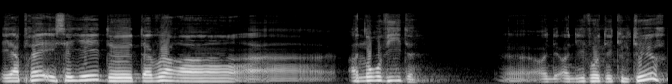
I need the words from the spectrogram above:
Et après, essayer d'avoir un, un, non-vide euh, au, niveau des cultures,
